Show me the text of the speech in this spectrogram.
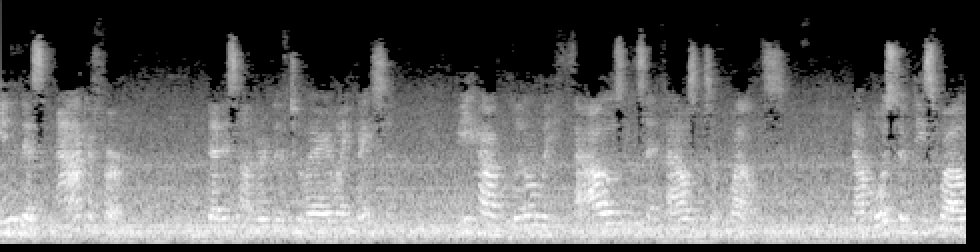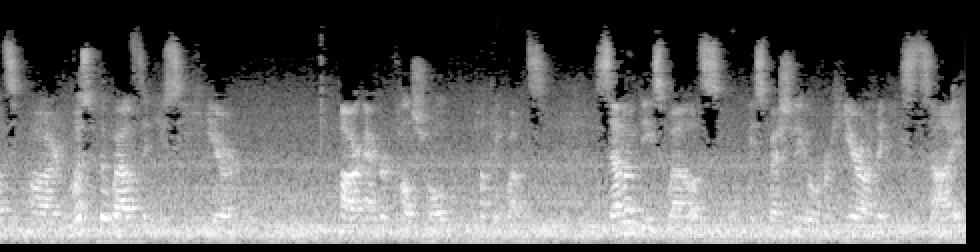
in this aquifer that is under the Tulare Lake Basin, we have literally thousands and thousands of wells. Now, most of these wells are, most of the wells that you see here are agricultural pumping wells. Some of these wells, especially over here on the east side,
